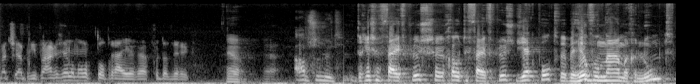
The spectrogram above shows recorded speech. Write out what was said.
Mathieu is helemaal een toprijder eh, voor dat werk. Ja. Absoluut. Er is een 5 plus, grote 5 plus jackpot. We hebben heel veel namen genoemd.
